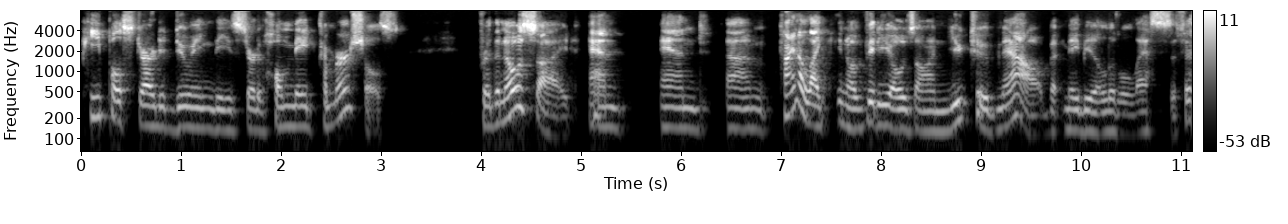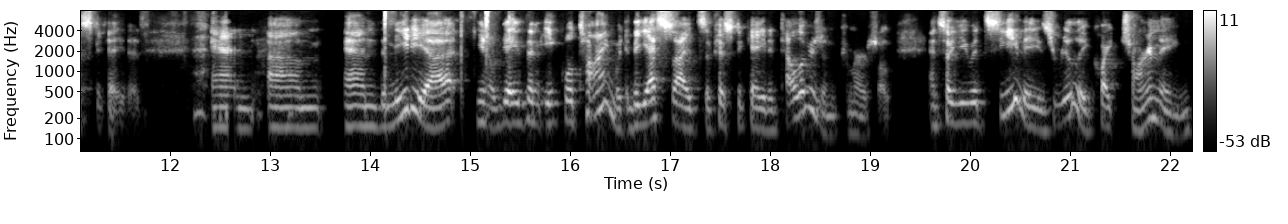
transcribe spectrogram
people started doing these sort of homemade commercials for the no side and and um, kind of like you know videos on YouTube now, but maybe a little less sophisticated and um, and the media, you know, gave them equal time with the Yes Side sophisticated television commercial, and so you would see these really quite charming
